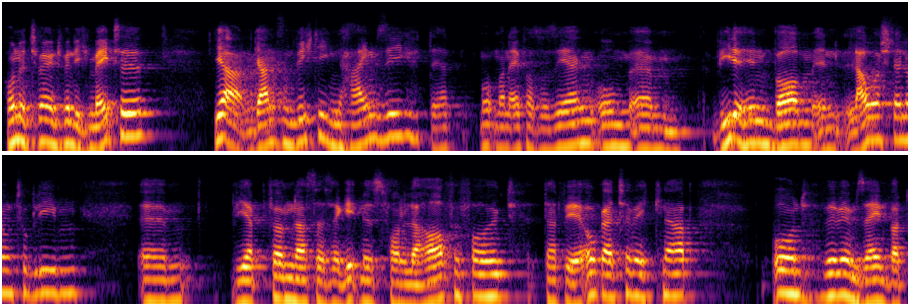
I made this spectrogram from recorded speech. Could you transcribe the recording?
122 Meter. Ja, einen ganz wichtigen Heimsieg, der muss man einfach so sagen, um ähm, wiederhin Borben in lauer Stellung zu bleiben. Ähm, wir haben das, Ergebnis von Le Havre verfolgt. Das wäre auch ziemlich knapp. Und wir werden sehen, was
